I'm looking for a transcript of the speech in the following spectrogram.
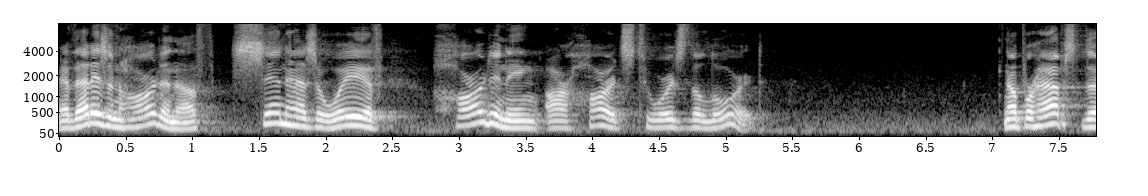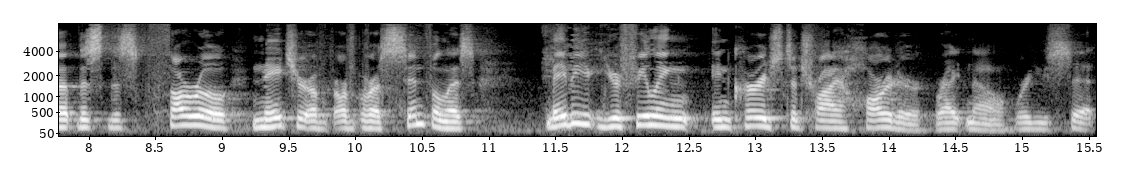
Now, if that isn't hard enough, sin has a way of hardening our hearts towards the Lord. Now, perhaps the, this, this thorough nature of, of our sinfulness, maybe you're feeling encouraged to try harder right now where you sit.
